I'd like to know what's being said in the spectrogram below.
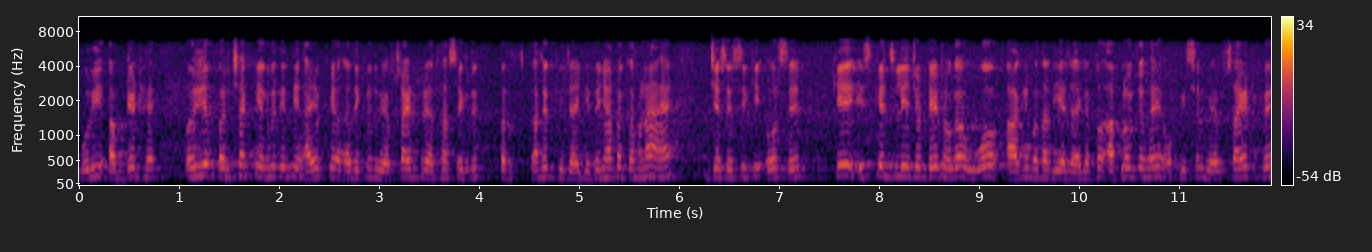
बुरी अपडेट है और ये परीक्षा की अगली तिथि आयोग के अधिकृत वेबसाइट पर यथाशीघ्र प्रकाशित की जाएगी। तो यहाँ पर कहना है जेएसएससी की ओर से कि इसके लिए जो डेट होगा, वो आगे बता दिया जाएगा। तो आप लोग जो है ऑफिशियल वेबसाइट पे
